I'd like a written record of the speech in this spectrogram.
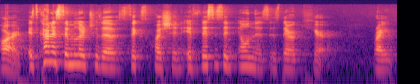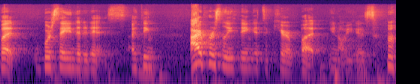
hard. It's kind of similar to the sixth question. If this is an illness, is there a cure? Right? But we're saying that it is. I think I personally think it's a cure, but you know, you guys.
